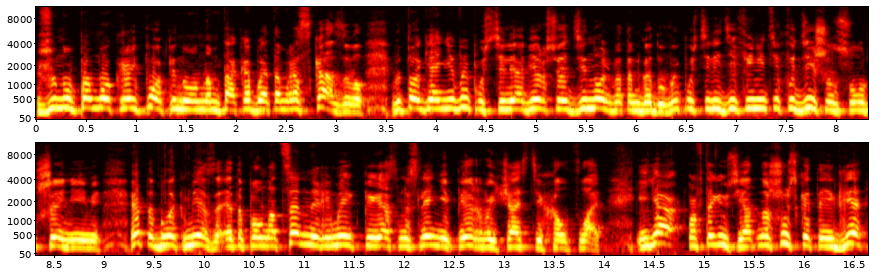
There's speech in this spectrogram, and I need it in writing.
жену по мокрой попе, но он нам так об этом рассказывал. В итоге они выпустили версию 1.0 в этом году, выпустили Definitive Edition с улучшениями. Это Black Mesa, это полноценный ремейк переосмысления первой части Half-Life. И я, повторюсь, я отношусь к этой игре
